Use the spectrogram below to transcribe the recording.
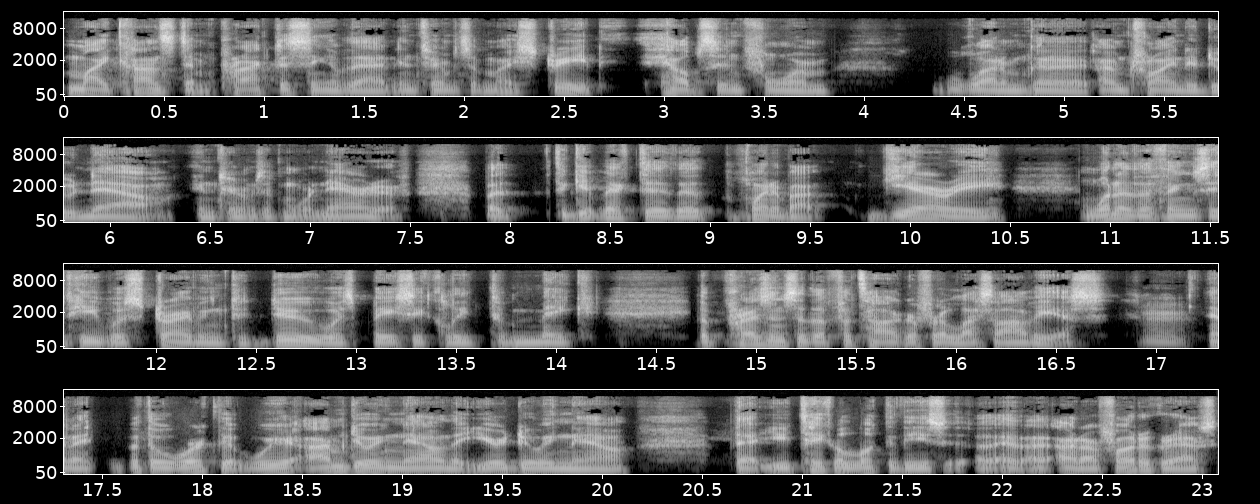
my constant practicing of that in terms of my street helps inform what I'm gonna I'm trying to do now in terms of more narrative. But to get back to the point about Garry, one of the things that he was striving to do was basically to make the presence of the photographer less obvious. Mm. And I think with the work that we're I'm doing now, that you're doing now, that you take a look at these uh, at our photographs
